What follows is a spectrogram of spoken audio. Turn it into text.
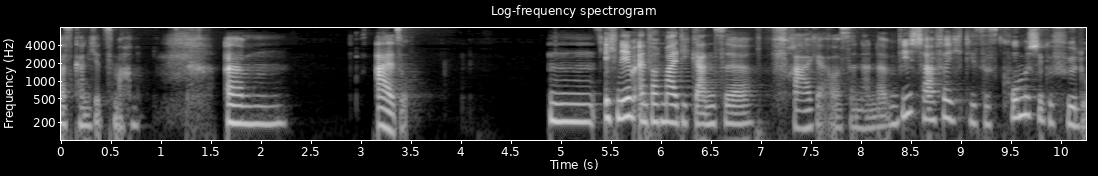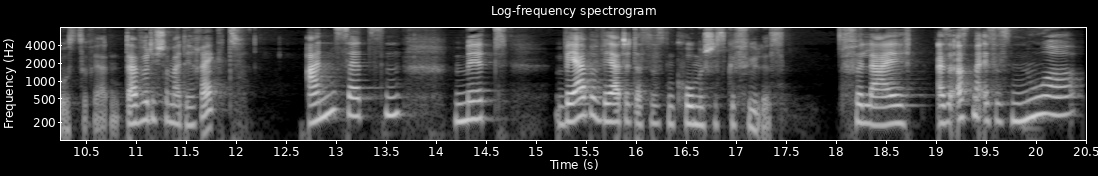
was kann ich jetzt machen? Ähm, also, ich nehme einfach mal die ganze Frage auseinander. Wie schaffe ich dieses komische Gefühl loszuwerden? Da würde ich schon mal direkt ansetzen mit, wer bewertet, dass es ein komisches Gefühl ist. Vielleicht, also erstmal ist es nur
